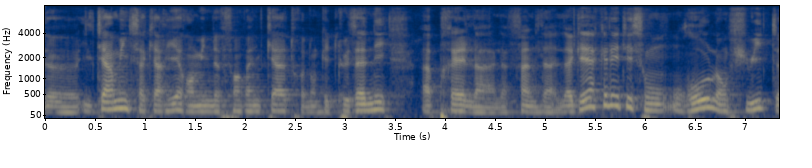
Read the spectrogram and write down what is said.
euh, il, termine sa carrière en 1924, donc quelques années après la, fin de la, guerre. Quel a été son rôle ensuite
